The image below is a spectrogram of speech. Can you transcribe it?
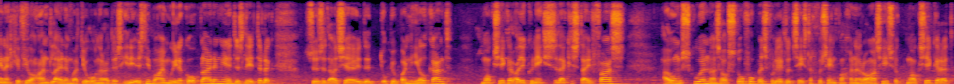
en hy gee vir jou handleiding wat jou onderhoud is. Hierdie is nie baie moeilike opleiding nie. Dit is letterlik soos dit as jy dit op jou paneelkant maak seker al jou koneksies lekker styf vas hou hom skoon as al stof op is volleer tot 60% van generasie so maak seker dat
